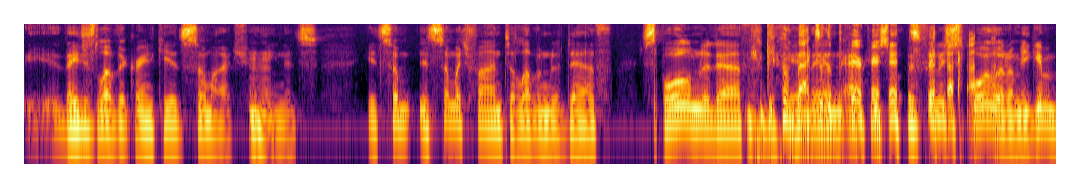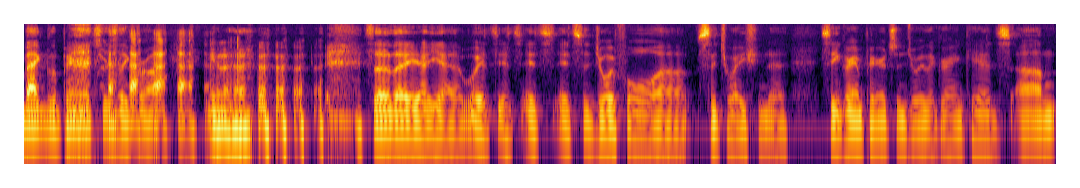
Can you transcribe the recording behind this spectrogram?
they just love their grandkids so much. I mean, it's it's so it's so much fun to love them to death, spoil them to death, Give 'em and back to the then after you sp- parents. finish spoiling them, you give them back to the parents as they cry. You know, so they uh, yeah, it's it's it's it's a joyful uh, situation to see grandparents enjoy the grandkids. Um,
